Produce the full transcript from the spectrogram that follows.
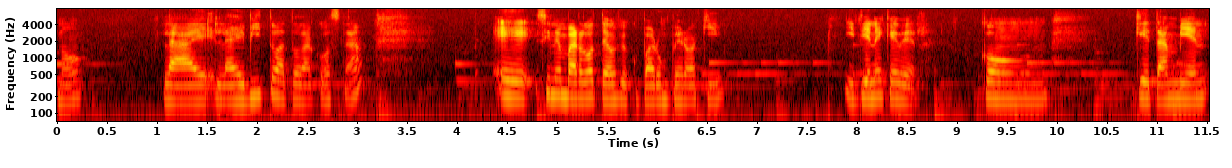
¿no? La, la evito a toda costa. Eh, sin embargo, tengo que ocupar un pero aquí y tiene que ver con que también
